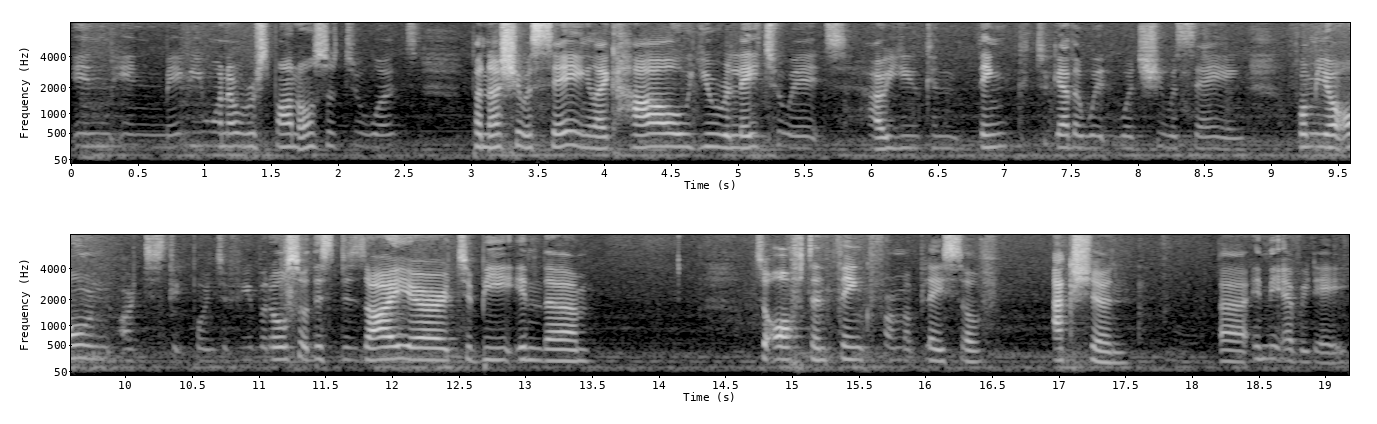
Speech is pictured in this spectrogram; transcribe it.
in, in maybe you want to respond also to what Panashe was saying, like how you relate to it, how you can think together with what she was saying from your own artistic point of view, but also this desire to be in the, to often think from a place of action uh, in the everyday?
